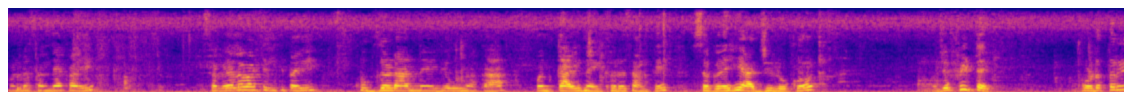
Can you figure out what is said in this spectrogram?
म्हणलं संध्याकाळी सगळ्याला वाटेल की ताई खूप जड अन्न देऊ नका पण काही नाही खरं सांगते. सगळे हे आजी लोक म्हणजे फिट आहेत. थोडं तरी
